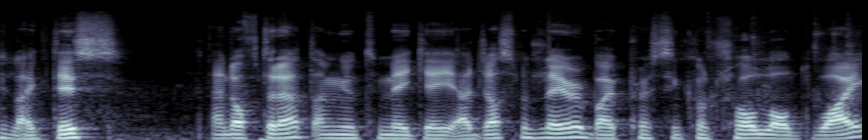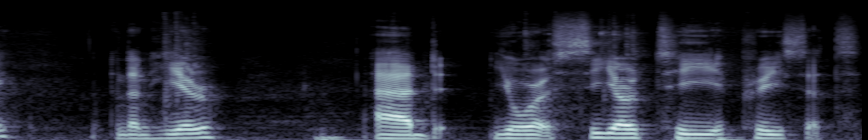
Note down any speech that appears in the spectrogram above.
like this. And after that, I'm going to make a adjustment layer by pressing Ctrl Alt Y. And then here, add your CRT preset.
